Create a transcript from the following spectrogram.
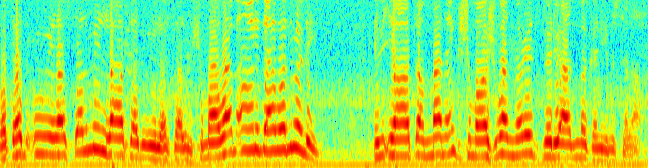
و تدعو الى السلم، لا تدعو الى السلم۔ شما وعد آن دعوت مدی ان یعنی آتا من ایک شما شواد مرید فریاد مکنی بسلام۔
